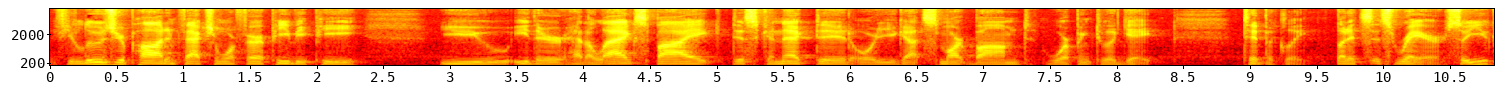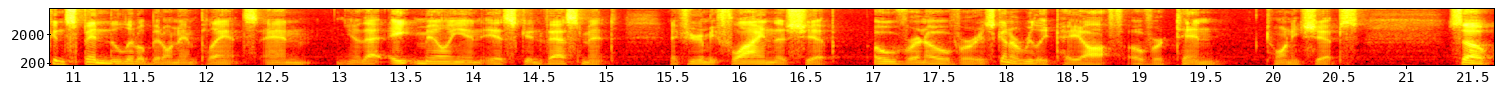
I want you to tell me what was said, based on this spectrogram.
If you lose your pod in faction warfare PvP, you either had a lag spike, disconnected, or you got smart bombed warping to a gate, typically. But it's it's rare. So you can spend a little bit on implants, and you know that eight million ISK investment, if you're gonna be flying this ship over and over, it's gonna really pay off over 10, 20 ships. So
